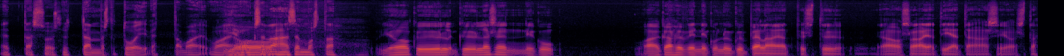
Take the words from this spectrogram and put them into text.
että tässä olisi nyt tämmöistä toivetta vai, vai Joo. onko se vähän semmoista, Joo, kyllä, kyllä se niinku, aika hyvin niinku nykypelaajat pystyy ja osaa ja tietää asioista.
